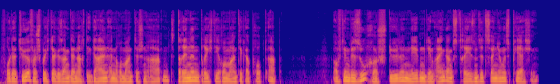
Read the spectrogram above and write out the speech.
Vor der Tür verspricht der Gesang der Nachtigallen einen romantischen Abend, drinnen bricht die Romantik abrupt ab. Auf den Besucherstühlen neben dem Eingangstresen sitzt ein junges Pärchen.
